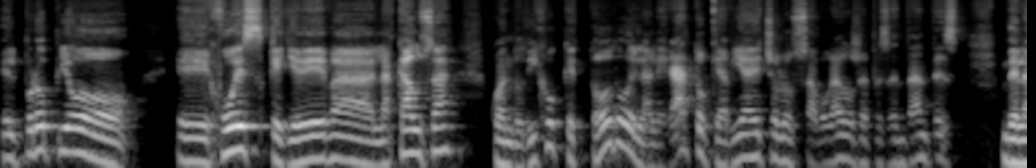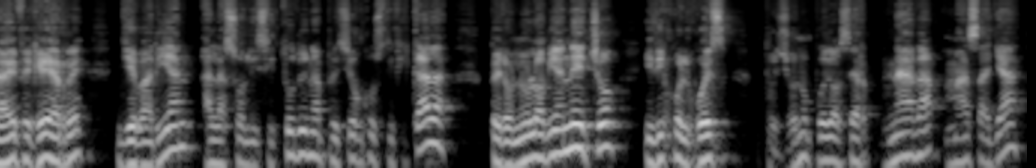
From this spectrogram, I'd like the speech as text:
el propio eh, juez que lleva la causa cuando dijo que todo el alegato que había hecho los abogados representantes de la FGR llevarían a la solicitud de una prisión justificada, pero no lo habían hecho y dijo el juez, pues yo no puedo hacer nada más allá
